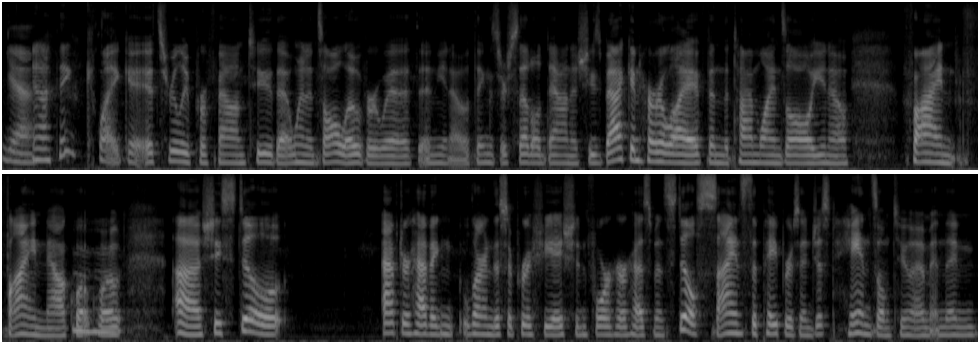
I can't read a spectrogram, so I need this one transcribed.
yeah. And I think like it's really profound too that when it's all over with and you know things are settled down and she's back in her life and the timeline's all you know fine fine now quote quote uh she's still after having learned this appreciation for her husband, still signs the papers and just hands them to him, and then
